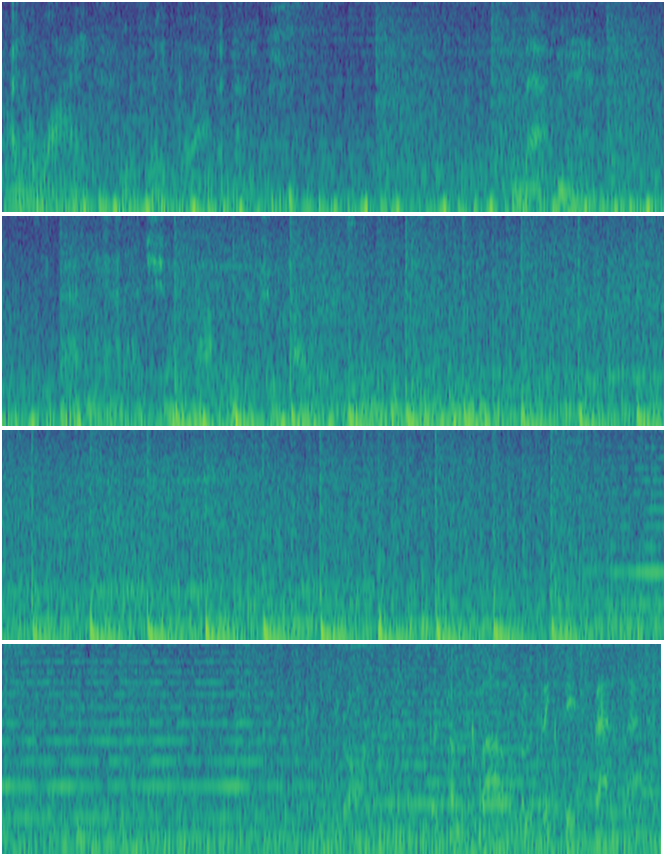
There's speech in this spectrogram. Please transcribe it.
I know why you're afraid to go out at night. The Batman. See, Batman has shown Gotham their true colors, strong for some clown who thinks he's Batman.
